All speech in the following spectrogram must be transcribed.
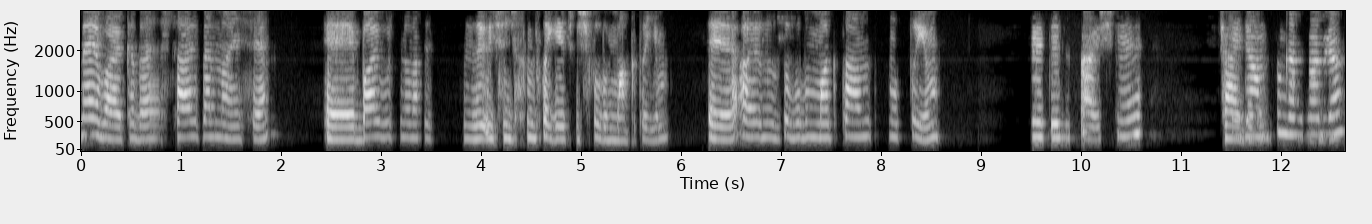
Merhaba arkadaşlar, ben Ayşe. Ee, Bayburt Üniversitesi'nde 3. sınıfa geçmiş bulunmaktayım. Ee, aranızda bulunmaktan mutluyum. Teşekkür ederiz Ayşe. Heyecanlısın galiba biraz.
